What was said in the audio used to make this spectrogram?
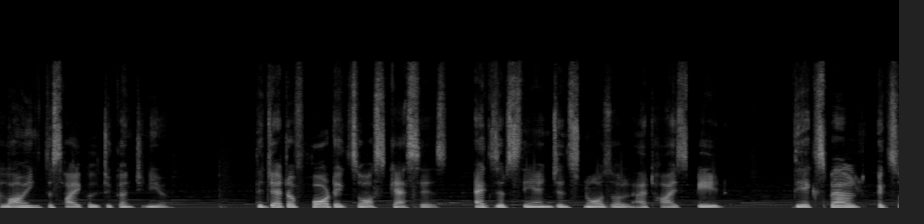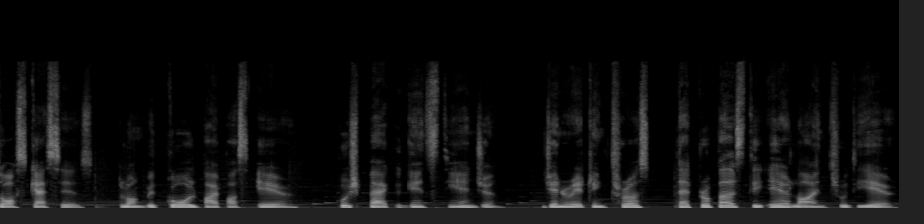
allowing the cycle to continue. The jet of hot exhaust gases exits the engine's nozzle at high speed. The expelled exhaust gases, along with cold bypass air, push back against the engine, generating thrust that propels the airline through the air.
